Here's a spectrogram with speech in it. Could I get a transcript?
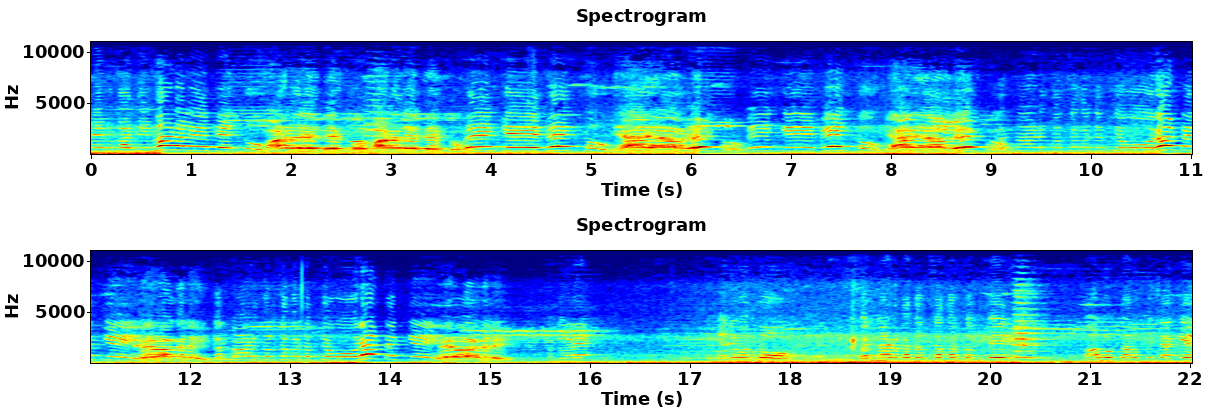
ನೇಮಕಾತಿ ಮಾಡಲೇಬೇಕು. ಮಾಡಲೇಬೇಕು ಮಾಡಲೇಬೇಕು. ಏನಿವತ್ತು ಕರ್ನಾಟಕ ದಲಿತ ಸಂಸ್ಥೆ ಮಾಲೂರು ತಾಲೂಕು ಶಾಖೆ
